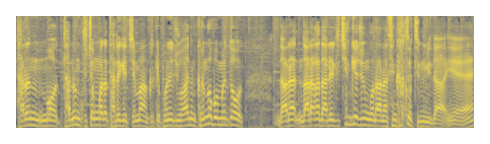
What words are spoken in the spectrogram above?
다른 뭐 다른 구청마다 다르겠지만 그렇게 보내주고 하는 그런 거 보면 또 나라 나라가 나를 이렇게 챙겨주는구나라는 생각도 듭니다. 예.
